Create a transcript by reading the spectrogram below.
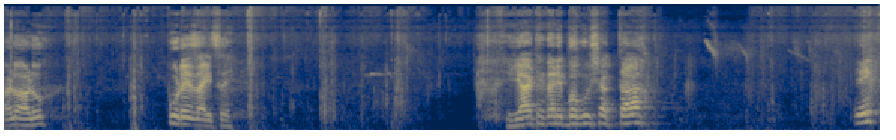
हळूहळू पुढे जायचं आहे या ठिकाणी बघू शकता एक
